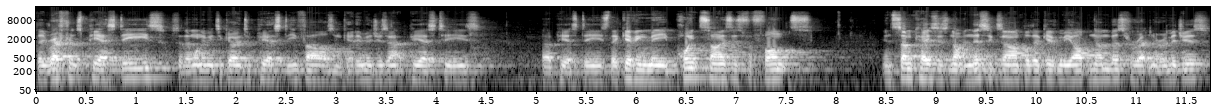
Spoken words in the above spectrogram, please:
They reference PSDs, so they wanted me to go into PSD files and get images out of PSTs, uh, PSDs. They're giving me point sizes for fonts, in some cases, not in this example, they give me odd numbers for retina images,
